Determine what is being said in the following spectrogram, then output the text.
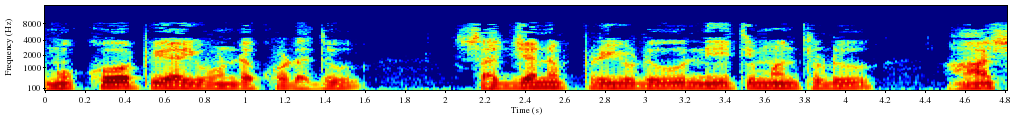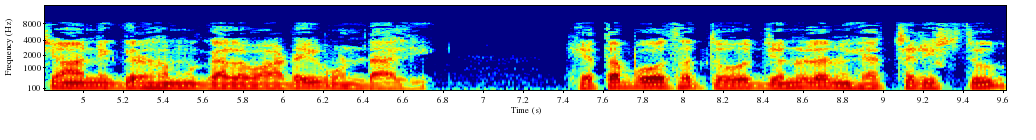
ముక్కోపి అయి ఉండకూడదు సజ్జన ప్రియుడు నీతిమంతుడు ఆశానిగ్రహము గలవాడై ఉండాలి. హితబోధతో జనులను హెచ్చరిస్తూ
